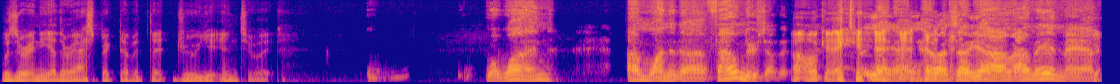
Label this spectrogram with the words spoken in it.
was there any other aspect of it that drew you into it? Well one i'm one of the founders of it. Oh okay. So, yeah, yeah so yeah I'm, I'm, in man.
